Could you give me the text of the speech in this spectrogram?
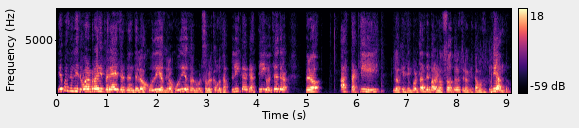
y después él dice, bueno, pero hay diferencias entre los judíos y los judíos sobre cómo se aplica el castigo, etc. Pero hasta aquí lo que es importante para nosotros es lo que estamos estudiando.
